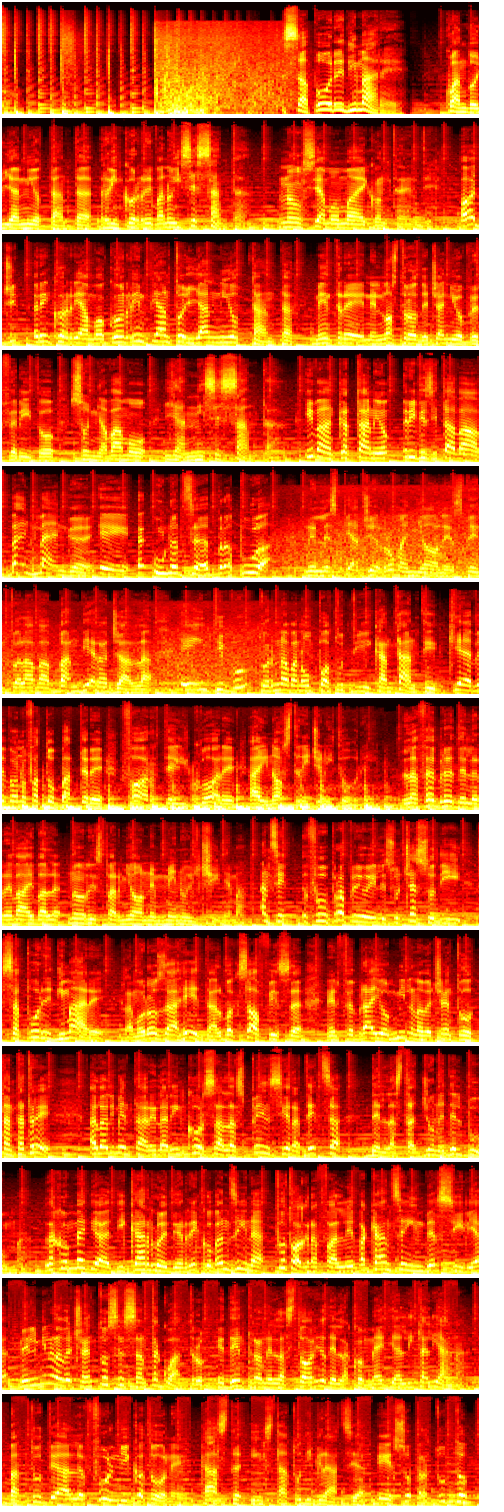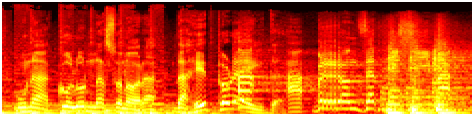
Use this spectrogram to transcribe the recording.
Sapore di mare. Quando gli anni 80 rincorrevano i 60. Non siamo mai contenti. Oggi rincorriamo con rimpianto gli anni 80, mentre nel nostro decennio preferito sognavamo gli anni 60. Ivan Cattaneo rivisitava Bang Bang e una zebra pua. Nelle spiagge romagnole sventolava bandiera gialla e in tv tornavano un po' tutti i cantanti che avevano fatto battere forte il cuore ai nostri genitori. La febbre del revival non risparmiò nemmeno il cinema. Anzi, fu proprio il successo di Sapore di mare, clamorosa hit al box office nel febbraio 1983, ad alimentare la rincorsa alla spensieratezza della stagione del boom. La commedia di Carlo ed Enrico Vanzina fotografa le vacanze in Versilia nel 1964 ed entra nella storia della commedia all'italiana. Battute al fulmicotone, cast in stato di grazia e soprattutto una colonna sonora da Hit Parade. Ah, bronzatissima.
